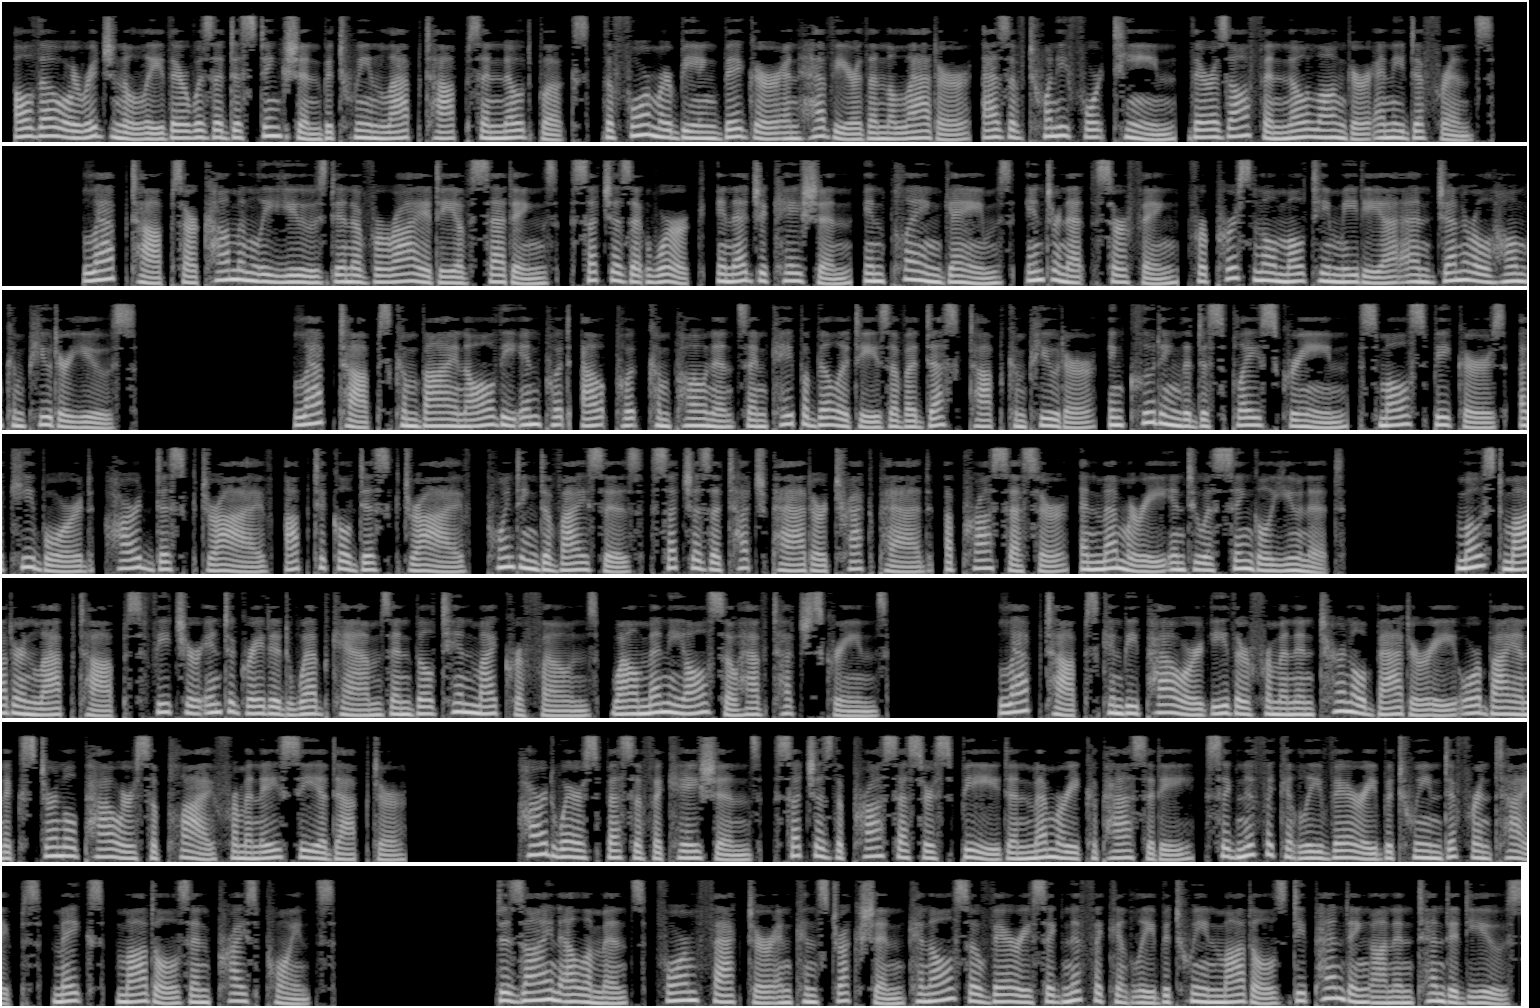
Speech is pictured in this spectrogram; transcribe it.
Although originally there was a distinction between laptops and notebooks, the former being bigger and heavier than the latter, as of 2014, there is often no longer any difference. Laptops are commonly used in a variety of settings, such as at work, in education, in playing games, Internet surfing, for personal multimedia and general home computer use. Laptops combine all the input-output components and capabilities of a desktop computer, including the display screen, small speakers, a keyboard, hard disk drive, optical disk drive, pointing devices such as a touchpad or trackpad, a processor, and memory into a single unit. Most modern laptops feature integrated webcams and built-in microphones, while many also have touchscreens. Laptops can be powered either from an internal battery or by an external power supply from an AC adapter. Hardware specifications, such as the processor speed and memory capacity, significantly vary between different types, makes, models and price points. Design elements, form factor and construction can also vary significantly between models depending on intended use.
